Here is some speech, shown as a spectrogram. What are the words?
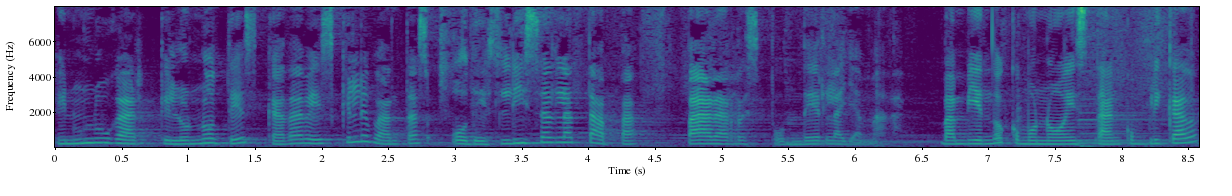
en un lugar que lo notes cada vez que levantas o deslizas la tapa para responder la llamada. ¿Van viendo cómo no es tan complicado?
